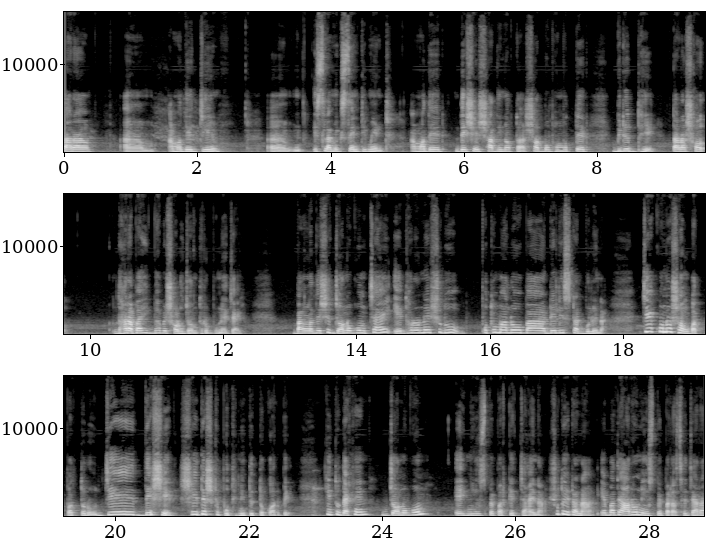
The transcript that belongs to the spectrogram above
তারা আমাদের যে ইসলামিক সেন্টিমেন্ট, আমাদের দেশের স্বাধীনতা, সার্বভৌমত্বের বিরুদ্ধে তারা ধারাবাহিকভাবে ষড়যন্ত্র বুনে যায়। বাংলাদেশের জনগণ চায় এ ধরনের শুধু প্রথম আলো বা ডেলি স্টার বলে না, যে কোনো সংবাদপত্র যে দেশের সেই দেশকে প্রতিনিধিত্ব করবে। কিন্তু দেখেন, জনগণ এই নিউজ পেপারকে চায় না। শুধু এটা না এ বাদে আরও নিউজ পেপার আছে যারা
